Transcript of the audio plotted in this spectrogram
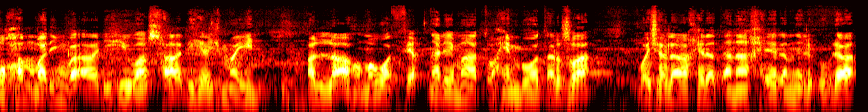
محمد و آله و اصحابه اجمعین اللهم وفقنا لما تحب و ترضا وجل آخرتنا خیر من الاولا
